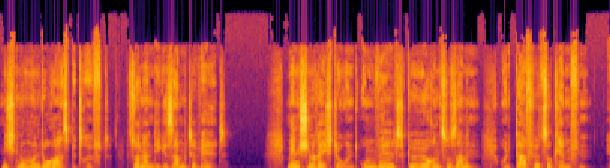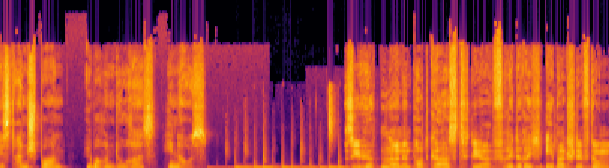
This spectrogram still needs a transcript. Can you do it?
nicht nur Honduras betrifft, sondern die gesamte Welt. Menschenrechte und Umwelt gehören zusammen, und dafür zu kämpfen ist Ansporn über Honduras hinaus. Sie hörten einen Podcast der Friedrich Ebert Stiftung.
